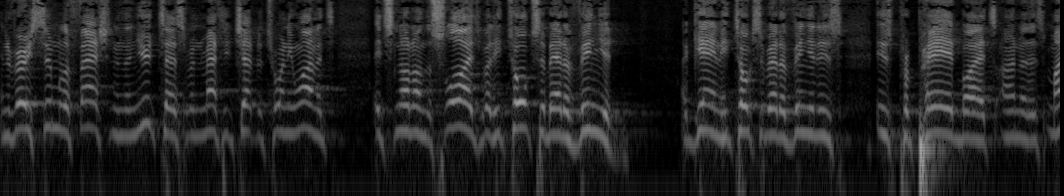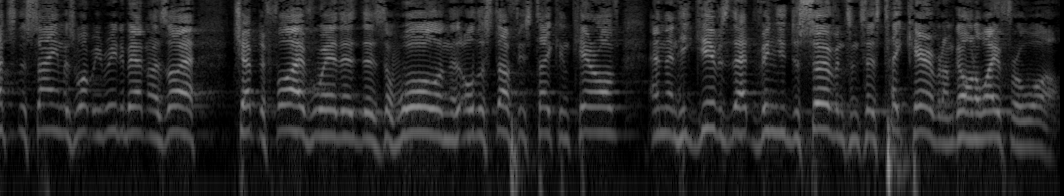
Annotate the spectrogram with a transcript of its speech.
in a very similar fashion in the New Testament, Matthew chapter 21. It's, it's not on the slides, but he talks about a vineyard. Again, he talks about a vineyard is, is prepared by its owner. It's much the same as what we read about in Isaiah chapter 5, where there's a wall and all the stuff is taken care of. And then he gives that vineyard to servants and says, Take care of it. I'm going away for a while.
